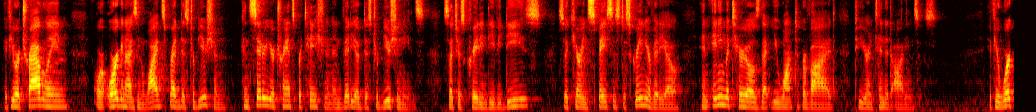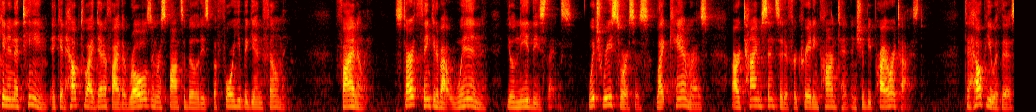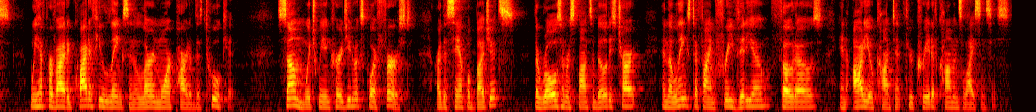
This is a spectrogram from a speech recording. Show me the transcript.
if you are traveling or organizing widespread distribution, consider your transportation and video distribution needs, such as creating DVDs, securing spaces to screen your video, and any materials that you want to provide to your intended audiences. If you're working in a team, it can help to identify the roles and responsibilities before you begin filming. Finally, start thinking about when you'll need these things. Which resources, like cameras, are time sensitive for creating content and should be prioritized. To help you with this, we have provided quite a few links in the Learn More part of the toolkit. Some which we encourage you to explore first are the sample budgets, the roles and responsibilities chart, and the links to find free video, photos, and audio content through Creative Commons licenses.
